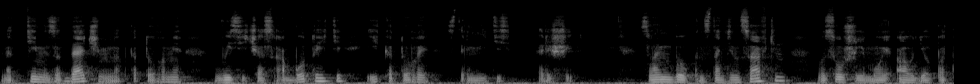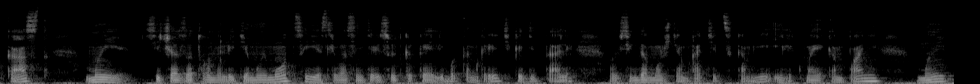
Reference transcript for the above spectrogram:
над теми задачами, над которыми вы сейчас работаете и которые стремитесь решить. С вами был Константин Савкин. Вы слушали мой аудиоподкаст. Мы сейчас затронули тему эмоций. Если вас интересует какая-либо конкретика, детали, вы всегда можете обратиться ко мне или к моей компании. Мы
